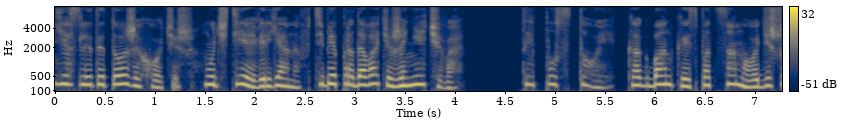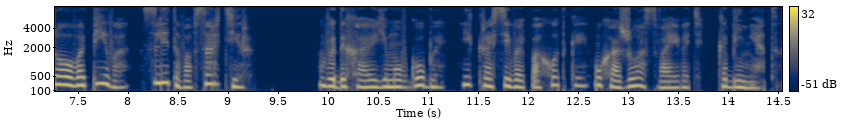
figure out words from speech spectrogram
«Если ты тоже хочешь, учти, Аверьянов, тебе продавать уже нечего. Ты пустой, как банка из-под самого дешевого пива, слитого в сортир». Выдыхаю ему в губы и красивой походкой ухожу осваивать кабинет.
